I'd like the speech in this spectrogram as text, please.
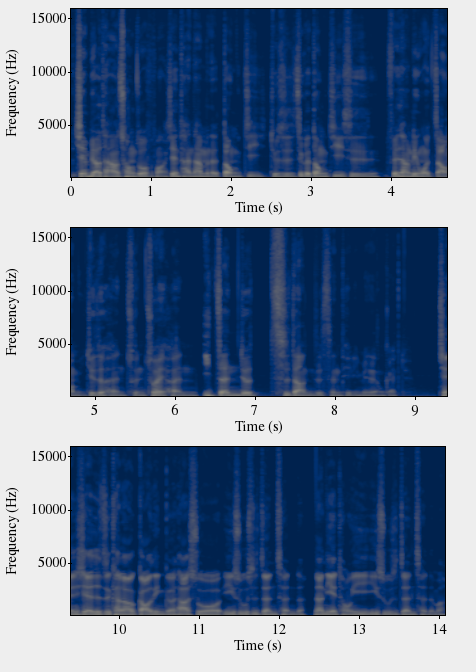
先不要谈到创作方，先谈他们的动机。就是这个动机是非常令我着迷，就是很纯粹，很一针就刺到你的身体里面那种感觉。前些日子看到高鼎哥他说艺术是真诚的，那你也同意艺术是真诚的吗？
